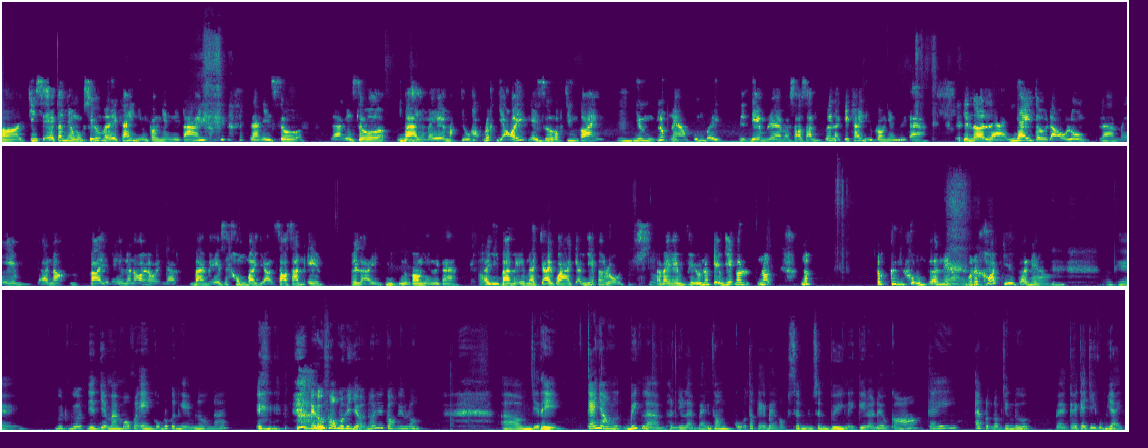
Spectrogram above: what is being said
uh, chia sẻ cá nhân một xíu về khái niệm con nhà người ta là ngày xưa là ngày xưa ba và mẹ mặc dù học rất giỏi ngày xưa ừ. học chuyên toán ừ. nhưng lúc nào cũng bị đem ra và so sánh với lại cái khái niệm con nhà người ta. Cho nên là ngay từ đầu luôn là ừ. mẹ em đã nói ba và mẹ em đã nói rồi là ba mẹ em sẽ không bao giờ so sánh em với lại người con nhà người ta. Tại vì ba mẹ em đã trải qua cái cảm giác đó rồi. Và ba em hiểu nó cảm giác nó nó nó nó kinh khủng cỡ nào nó khó chịu cỡ nào. Ok. Good good. Vậy, vậy mai mốt là em cũng rút kinh nghiệm luôn đấy em cũng không bao giờ nói với con em luôn um, vậy thì cá nhân biết là hình như là bản thân của tất cả bạn học sinh sinh viên này kia là đều có cái áp lực đồng chân lứa và kể cả chị cũng vậy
